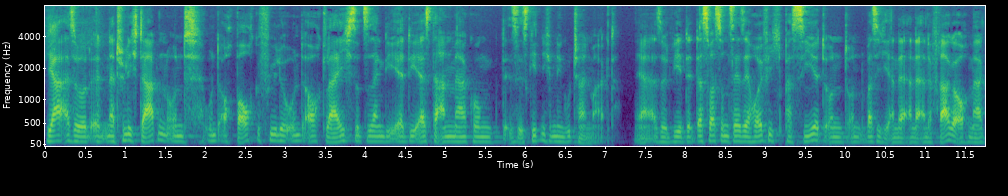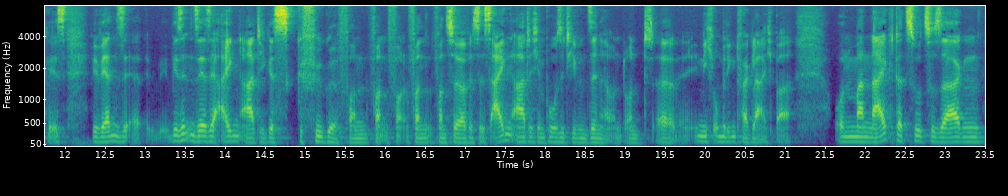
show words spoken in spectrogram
Ja, also äh, natürlich Daten und, und auch Bauchgefühle und auch gleich sozusagen die, die erste Anmerkung, es, es geht nicht um den Gutscheinmarkt. Ja, also wir, das, was uns sehr, sehr häufig passiert und, und was ich an der, an, der, an der Frage auch merke, ist, wir werden, sehr, wir sind ein sehr, sehr eigenartiges Gefüge von, von, von, von, von Services, eigenartig im positiven Sinne und, und äh, nicht unbedingt vergleichbar. Und man neigt dazu zu sagen,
